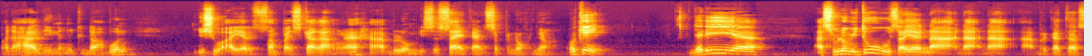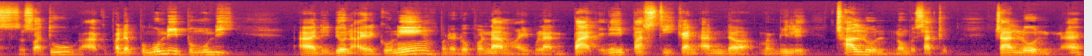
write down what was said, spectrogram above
Padahal di negeri Kedah pun isu air sampai sekarang ha, belum diselesaikan sepenuhnya. Okey. Jadi uh, sebelum itu saya nak nak nak berkata sesuatu uh, kepada pengundi-pengundi. Di Dun Air Kuning pada 26 hari bulan 4 ini pastikan anda memilih calon nombor satu. Calon uh,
